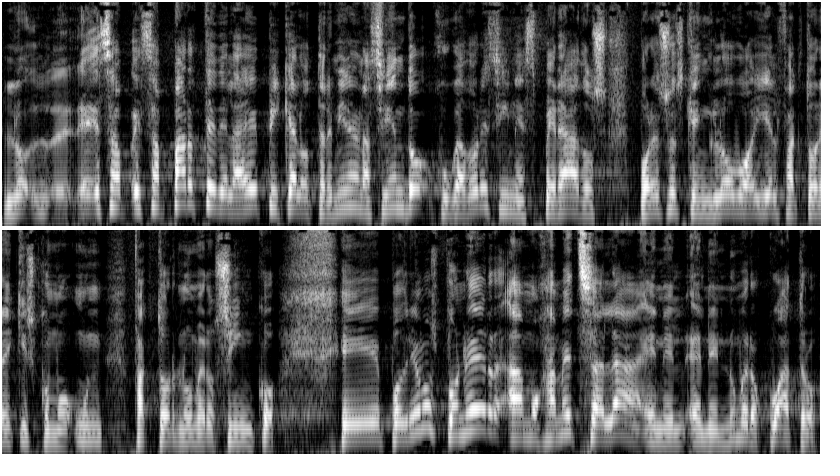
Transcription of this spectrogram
lo- esa, esa parte de la épica lo terminan haciendo jugadores inesperados, por eso es que englobo ahí el factor X como un factor número 5. podríamos poner a Mohamed Salah en el, en el número 4,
